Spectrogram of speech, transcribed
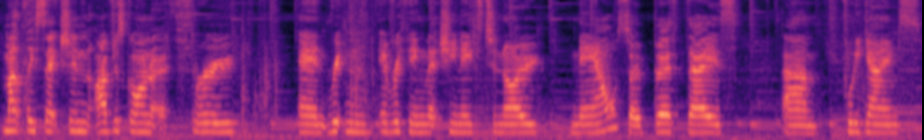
monthly section. I've just gone through and written everything that she needs to know now. So birthdays, um, footy games,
